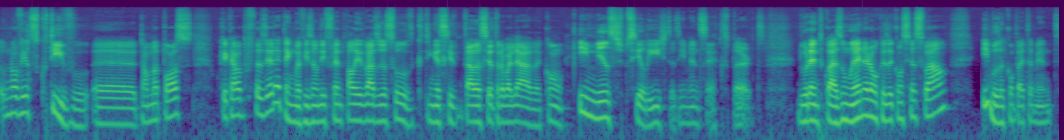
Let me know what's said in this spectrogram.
o novo executivo uh, toma posse, o que acaba por fazer é tem uma visão diferente para a lei de bases da saúde, que tinha sido, estado a ser trabalhada com imensos especialistas, imensos experts, durante quase um ano, era uma coisa consensual, e muda completamente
